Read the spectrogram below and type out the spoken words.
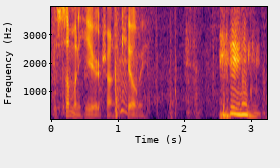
There's someone here trying to kill me.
